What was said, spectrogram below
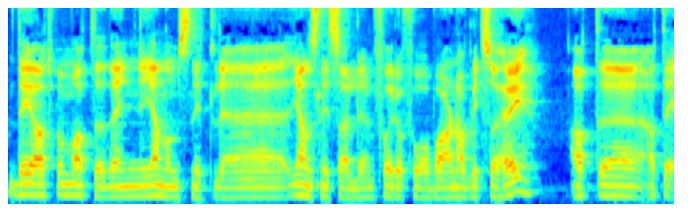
Det at på en måte den gjennomsnittlige gjennomsnittsalderen for å få barn har blitt så høy at, eh, at det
